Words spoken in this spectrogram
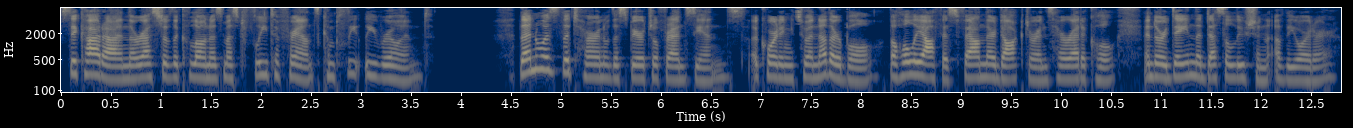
Sciarra and the rest of the Colonnas must flee to France completely ruined. Then was the turn of the spiritual Francians. According to another bull, the Holy Office found their doctrines heretical and ordained the dissolution of the order.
